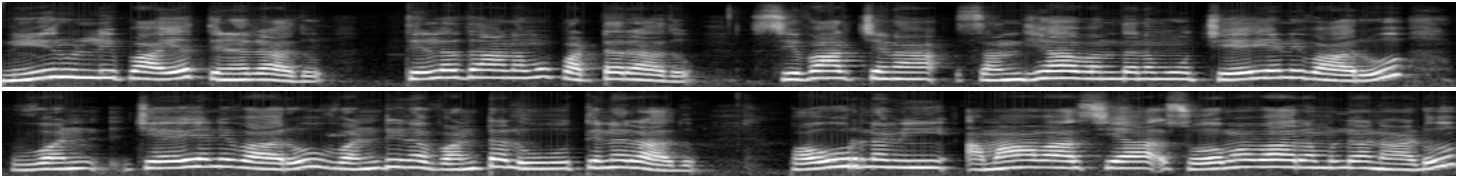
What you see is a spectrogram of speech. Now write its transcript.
నీరుల్లిపాయ తినరాదు తిలదానము పట్టరాదు శివార్చన సంధ్యావందనము చేయని వారు వం చేయని వారు వండిన వంటలు తినరాదు. పౌర్ణమి అమావాస్య సోమవారముల నాడు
